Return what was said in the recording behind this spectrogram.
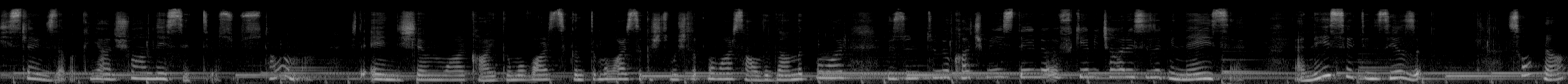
hislerinize bakın. Yani şu an ne hissediyorsunuz tamam mı? İşte endişe mi var, kaygı mı var, sıkıntı mı var, sıkışmışlık mı var, saldırganlık mı var, üzüntü mü, kaçma isteği mi, öfke mi, çaresizlik mi neyse. Yani ne hissettiğinizi yazıp sonra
